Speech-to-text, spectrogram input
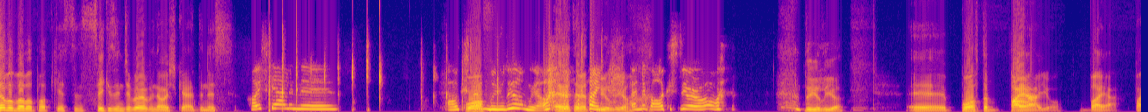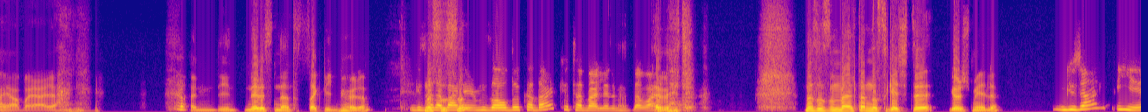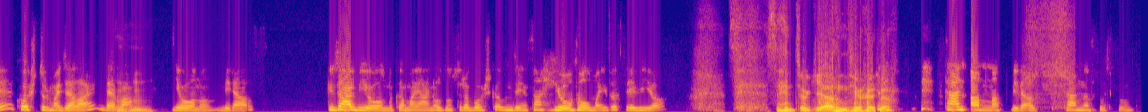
Double Bubble Podcast'in 8. bölümüne hoş geldiniz. Hoş geldiniz. Alkışlar hafta- duyuluyor mu ya? Evet evet duyuluyor. Ben hep alkışlıyorum ama. duyuluyor. Ee, bu hafta bayağı yoğun. Bayağı bayağı bayağı yani. hani neresinden tutsak bilmiyorum. Güzel Nasılsın? haberlerimiz olduğu kadar kötü haberlerimiz de var. Evet. Nasılsın Meltem? Nasıl geçti görüşmeyeli? Güzel, iyi. Koşturmacalar devam. Hı hı. Yoğunum biraz. Güzel bir yoğunluk ama yani uzun süre boş kalınca insan yoğun olmayı da seviyor. Seni çok iyi anlıyorum. Sen anlat biraz. Sen nasılsın?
